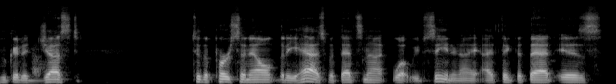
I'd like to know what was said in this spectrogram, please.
who could adjust to the personnel that he has, but that's not what we've seen. And I, I think that that is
